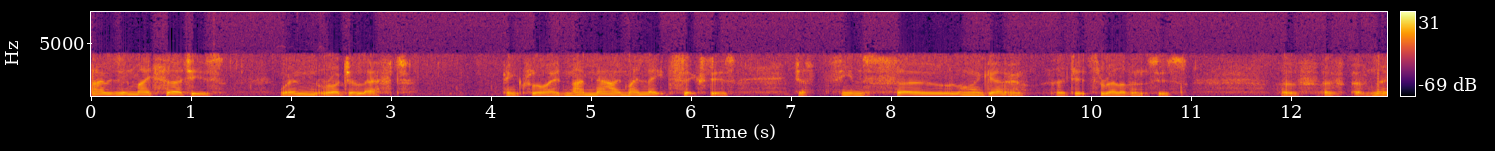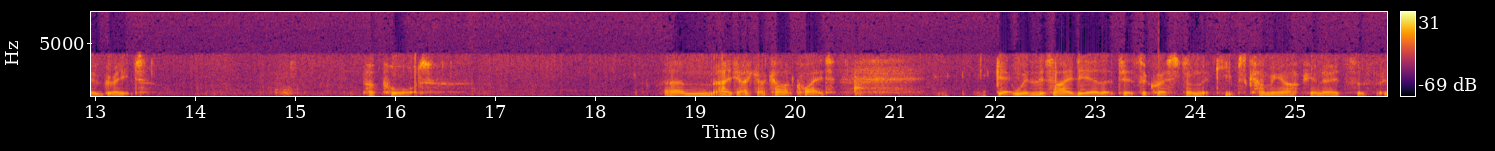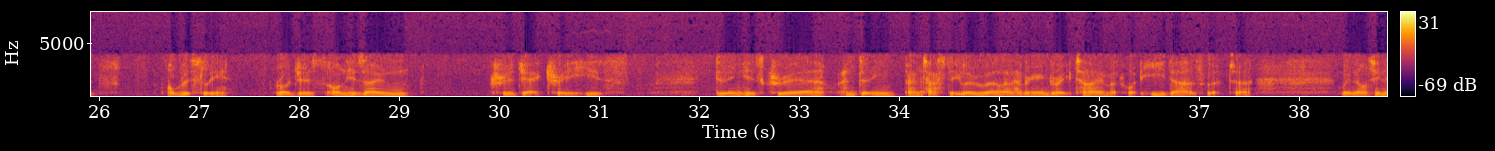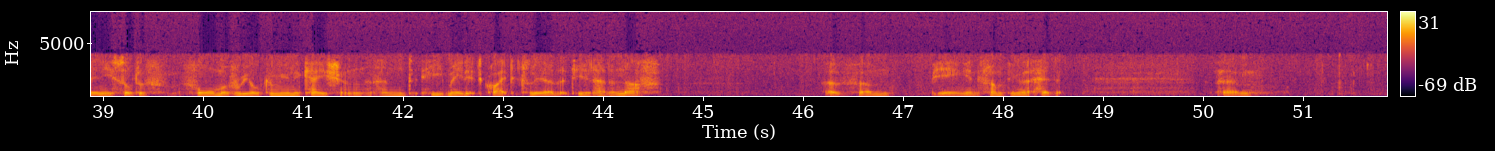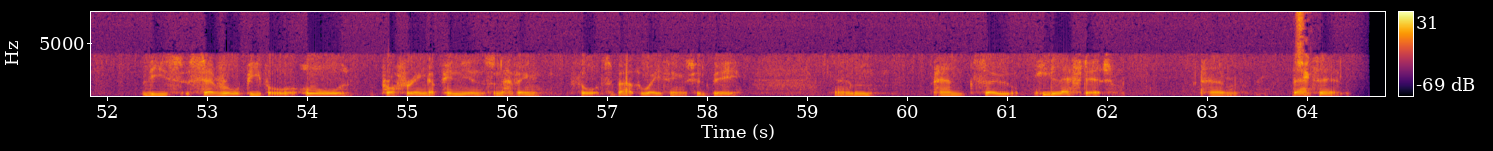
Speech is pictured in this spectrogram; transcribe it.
I was in my 30s when Roger left Pink Floyd, and I'm now in my late 60s. Just seems so long ago that its relevance is of, of, of no great purport. Um, I, I, I can't quite get with this idea that it's a question that keeps coming up. You know, it's it's obviously Roger's on his own trajectory. He's doing his career and doing fantastically well and having a great time at what he does. But uh, we're not in any sort of form of real communication, and he made it quite clear that he had had enough of um, being in something that had um, these several people all proffering opinions and having thoughts about the way things should be. So he left it. Um, that's it.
